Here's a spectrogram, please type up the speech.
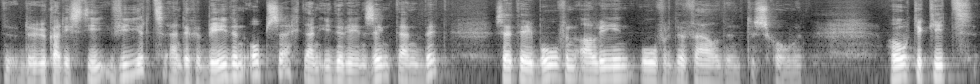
de, de Eucharistie viert en de gebeden opzegt en iedereen zingt en bidt, zit hij boven alleen over de velden te schouwen. Houd de kiet,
